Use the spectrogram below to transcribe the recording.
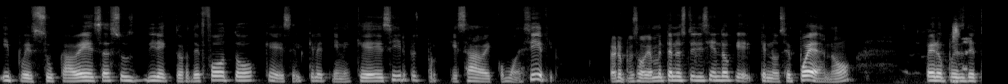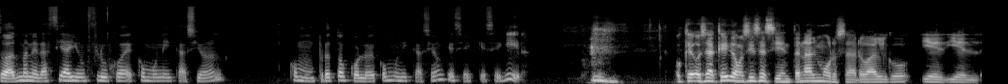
y pues su cabeza es su director de foto, que es el que le tiene que decir, pues porque sabe cómo decirlo. Pero pues obviamente no estoy diciendo que, que no se pueda, ¿no? Pero pues de todas maneras sí hay un flujo de comunicación, como un protocolo de comunicación que sí hay que seguir. Ok, o sea que digamos si se sientan a almorzar o algo y, el,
